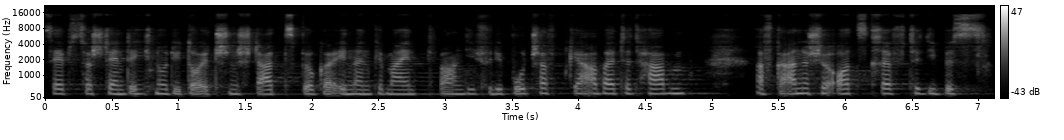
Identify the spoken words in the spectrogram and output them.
selbstverständlich nur die deutschen StaatsbürgerInnen gemeint waren, die für die Botschaft gearbeitet haben. Afghanische Ortskräfte, die bis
